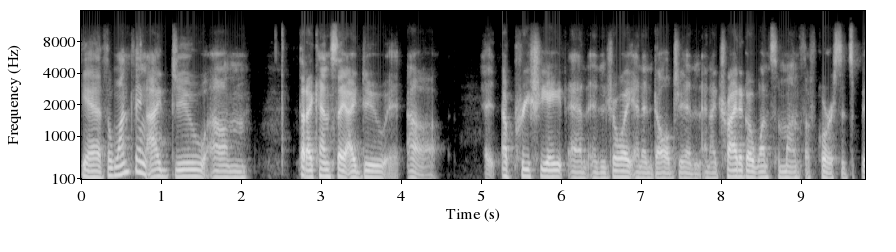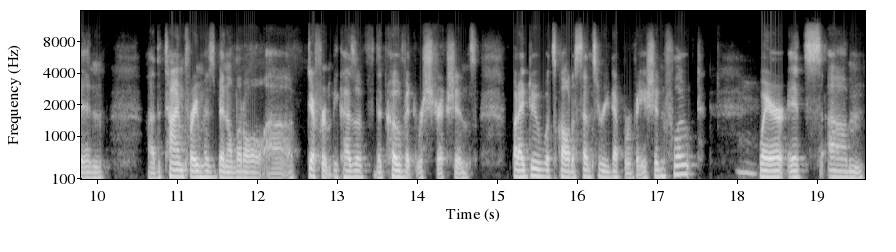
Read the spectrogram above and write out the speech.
Yeah, the one thing I do um, that I can say I do uh, appreciate and enjoy and indulge in, and I try to go once a month. Of course, it's been uh, the time frame has been a little uh, different because of the COVID restrictions, but I do what's called a sensory deprivation float. mm. where it's um,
